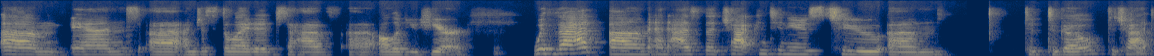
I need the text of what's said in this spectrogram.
Um, and uh, I'm just delighted to have uh, all of you here. With that, um, and as the chat continues to, um, to, to go to chat,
